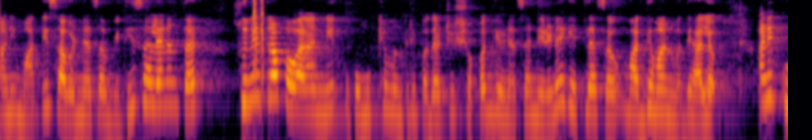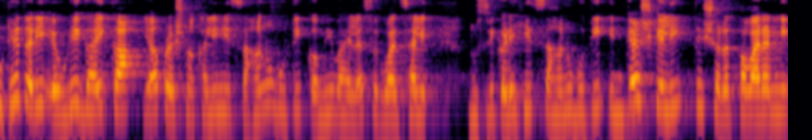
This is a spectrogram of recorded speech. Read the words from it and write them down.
आणि माती सावडण्याचा विधी झाल्यानंतर सुनेत्रा पवारांनी उपमुख्यमंत्री पदाची शपथ घेण्याचा निर्णय घेतल्याचं माध्यमांमध्ये आलं. आणि कुठेतरी एवढी घाई का? या प्रश्नाखाली ही सहानुभूती कमी व्हायला सुरुवात झाली. दुसरीकडे हीच सहानुभूती इनकॅश केली ते शरद पवारांनी.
